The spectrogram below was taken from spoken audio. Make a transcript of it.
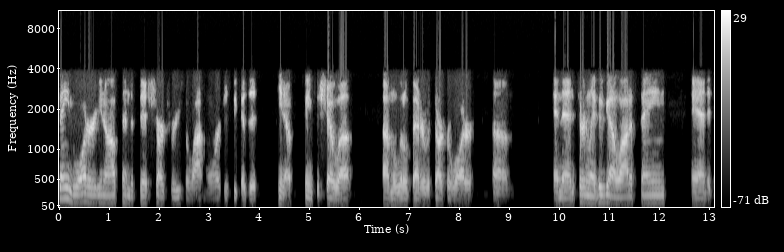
stained water, you know, I'll tend to fish chartreuse a lot more just because it, you know, seems to show up um, a little better with darker water. Um, and then certainly if we've got a lot of stain and it's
